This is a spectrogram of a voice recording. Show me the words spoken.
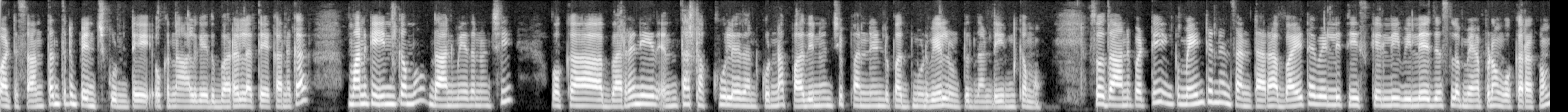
వాటి సంతతిని పెంచుకుంటే ఒక 4, 5 బర్రెలైతే కనుక మనకి ఇన్కము దాని మీద నుంచి ఒక బర్రెని ఎంత తక్కువ లేదనుకున్నా 10-12, 13,000 ఉంటుందండి ఇన్కము. సో, దాన్ని బట్టి ఇంక మెయింటెనెన్స్ అంటారా? బయట వెళ్ళి తీసుకెళ్ళి విలేజెస్‌లో మేపడం ఒక రకం.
